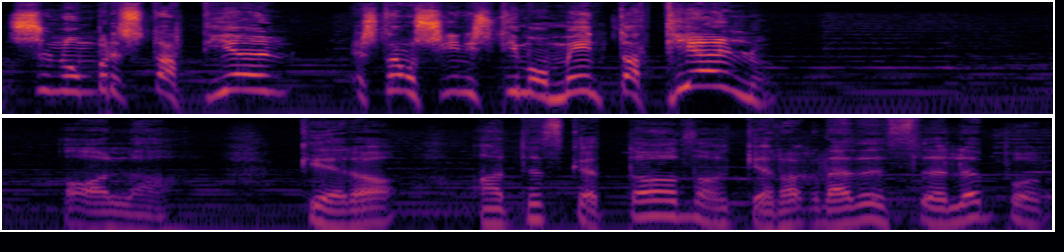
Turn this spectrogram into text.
Su nombre es Tatiano. Estamos en este momento, Tatiano. Hola, quiero, antes que todo, quiero agradecerle por,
